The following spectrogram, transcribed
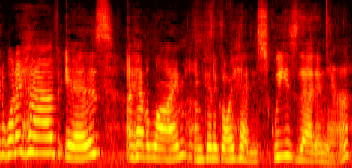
And what I have is, I have a lime. I'm going to go ahead and squeeze that in there.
